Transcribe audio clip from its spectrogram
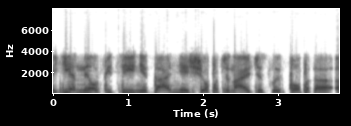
Є неофіційні дані, що починаючи з листопада е,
